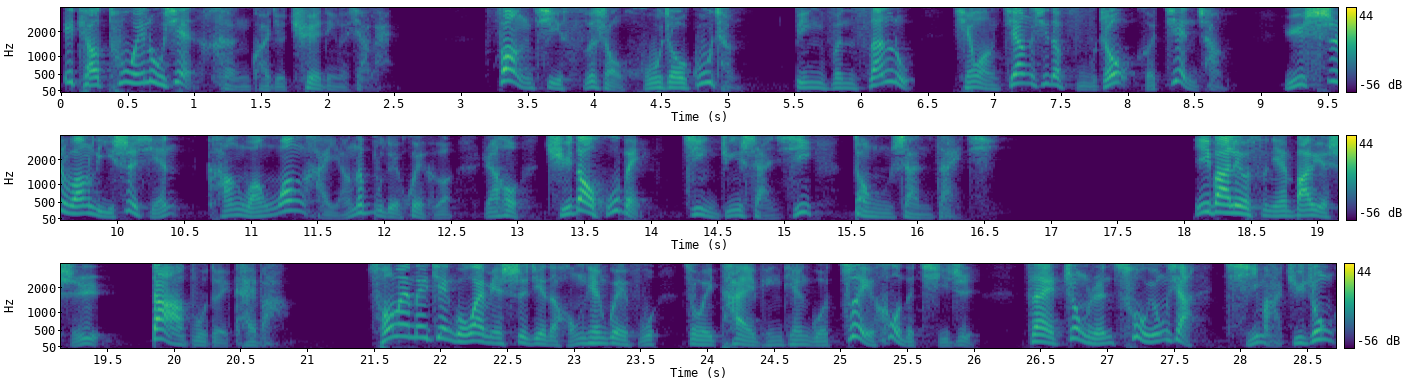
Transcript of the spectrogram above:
一条突围路线很快就确定了下来：放弃死守湖州孤城，兵分三路前往江西的抚州和建昌，与世王李世贤、康王汪海洋的部队会合，然后取道湖北，进军陕西，东山再起。一八六四年八月十日，大部队开拔，从来没见过外面世界的洪天贵福，作为太平天国最后的旗帜，在众人簇拥下骑马居中。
